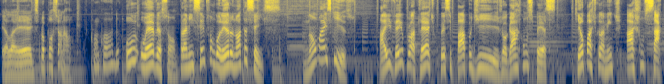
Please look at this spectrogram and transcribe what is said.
ela é desproporcional. Concordo. O, o Everson, pra mim, sempre foi um goleiro nota 6. Não mais que isso. Aí veio pro Atlético com esse papo de jogar com os pés, que eu particularmente acho um saco.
